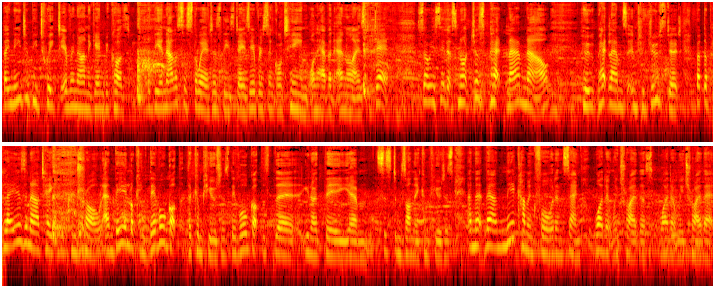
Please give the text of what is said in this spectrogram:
they need to be tweaked every now and again because with the analysis the way it is these days, every single team will have it analysed to death. So he said it's not just Pat Lam now who Pat Lam's introduced it, but the players are now taking control and they're looking. They've all got the, computers, they've all got the, the you know the um, systems on their computers, and that they're they're coming forward and saying, "Why don't we try this? Why don't we try that?"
